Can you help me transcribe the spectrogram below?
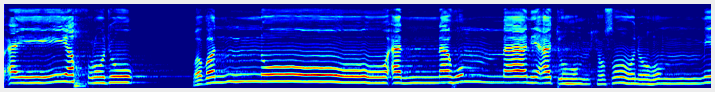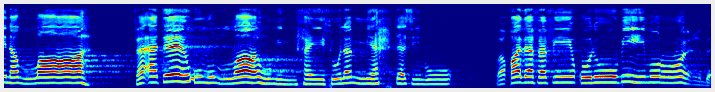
أن يخرجوا وظنوا أنهم مانعتهم حصونهم من الله فأتاهم الله من حيث لم يحتسبوا وقذف في قلوبهم الرعب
